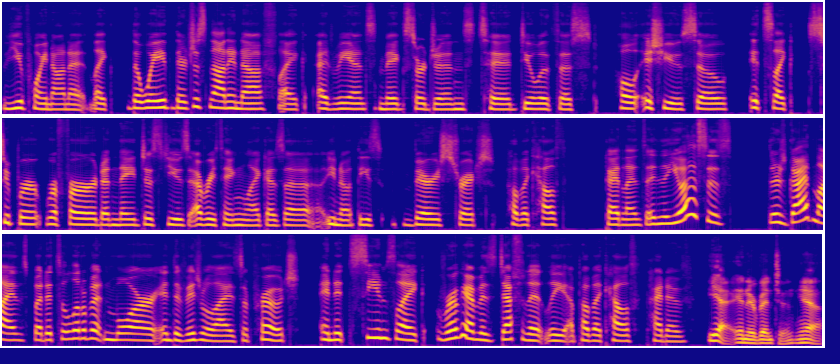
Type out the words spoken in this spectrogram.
viewpoint on it. Like the way there's just not enough like advanced MIG surgeons to deal with this whole issue. So it's like super referred and they just use everything like as a, you know, these very strict public health guidelines. In the US is there's guidelines, but it's a little bit more individualized approach. And it seems like RhoGAM is definitely a public health kind of yeah intervention. Yeah,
